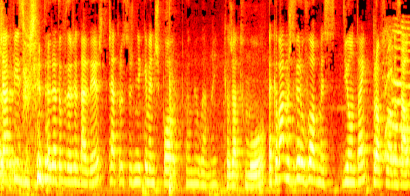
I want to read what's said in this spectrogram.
já fiz o jantar, já estou a fazer o jantar deste. Já trouxe os medicamentos para o, para o meu homem, que ele já tomou. Acabámos de ver o Vlogmas de ontem. Próprio ao Gonçalo.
